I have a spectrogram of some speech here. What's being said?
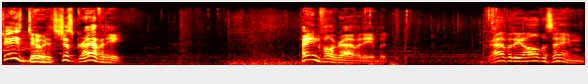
Jeez, dude, it's just gravity. Painful gravity, but gravity all the same.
